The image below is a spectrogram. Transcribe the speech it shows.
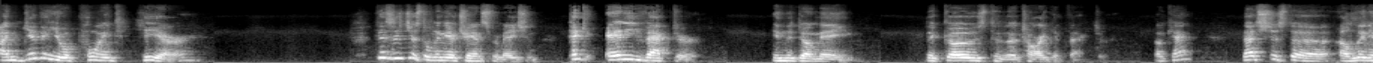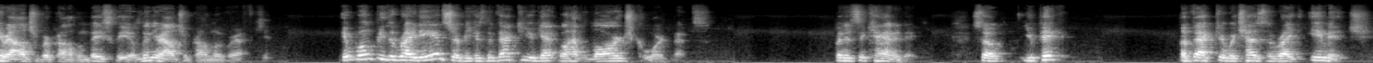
I'm giving you a point here this is just a linear transformation. Pick any vector in the domain that goes to the target vector, okay? That's just a, a linear algebra problem, basically a linear algebra problem over FQ. It won't be the right answer because the vector you get will have large coordinates, but it's a candidate. So you pick a vector which has the right image,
